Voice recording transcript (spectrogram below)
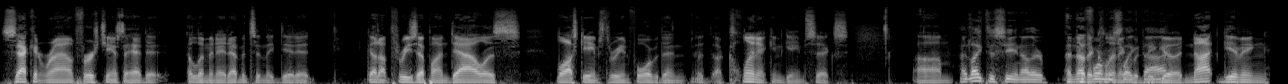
Second round, first chance they had to eliminate Edmonton, they did it. Got up three zip on Dallas, lost games three and four, but then a, a clinic in game six. Um, I'd like to see another another clinic like would that. be good. Not giving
